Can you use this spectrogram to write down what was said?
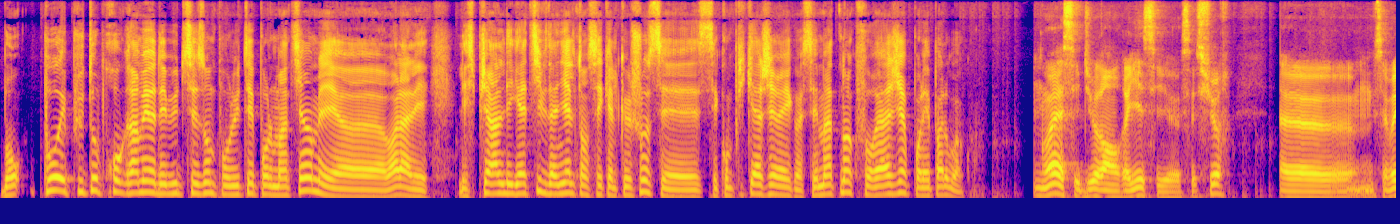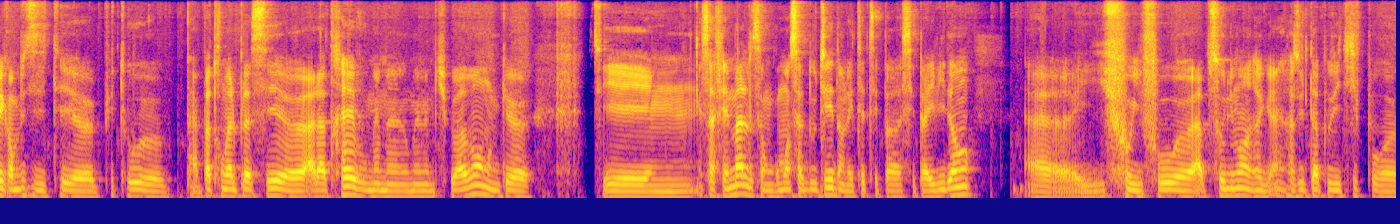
bon, Pau est plutôt programmé au début de saison pour lutter pour le maintien, mais euh, voilà, les, les spirales négatives, Daniel, t'en sais quelque chose, c'est compliqué à gérer. C'est maintenant qu'il faut réagir pour les Palois. Ouais, c'est dur à enrayer, c'est euh, sûr. C'est vrai qu'en plus, ils étaient plutôt pas trop mal placés à la trêve ou même, même un petit peu avant. Donc, ça fait mal. ça, on commence à douter. Dans les têtes, c'est pas, c'est pas évident. Euh, il faut, il faut euh, absolument un, ré- un résultat positif pour, euh,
